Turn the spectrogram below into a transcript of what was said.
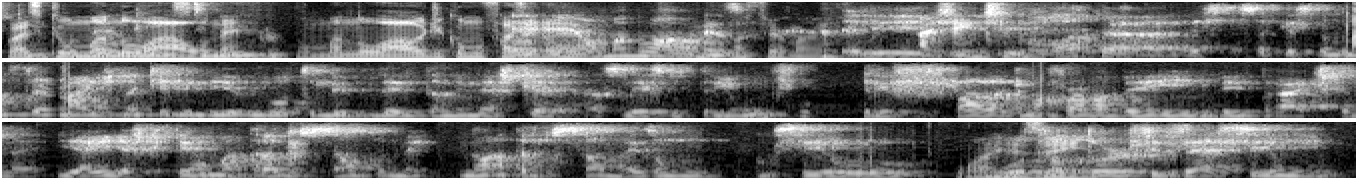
Quase que, que um manual, né? Livro, um manual de como fazer. É, um, é um manual mesmo. Mastermind. Ele, a gente ele coloca essa questão do mastermind naquele livro, no outro livro dele também, né? Acho que é As Leis do Triunfo. Ele fala de uma forma bem, bem prática, né? E aí acho que tem uma tradução também, não é uma tradução, mas um, como se o, o outro autor fizesse um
